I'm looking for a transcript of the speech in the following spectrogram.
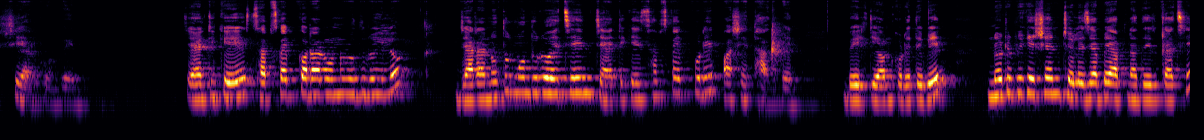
শেয়ার করবেন। চ্যানেলটিকে সাবস্ক্রাইব করার অনুরোধ রইল। যারা নতুন বন্ধু রয়েছেন, চ্যানেলটিকে সাবস্ক্রাইব করে পাশে থাকবেন। বেলটি অন করে দেবেন। নোটিফিকেশন চলে যাবে আপনাদের কাছে।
